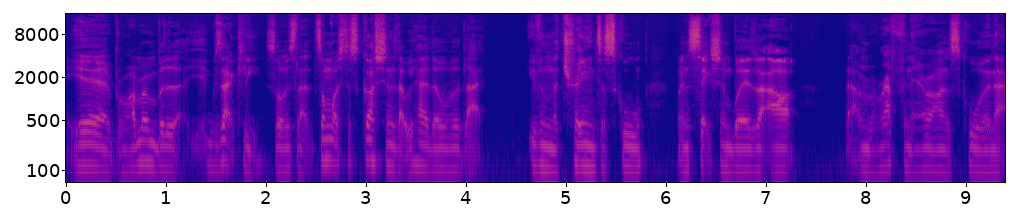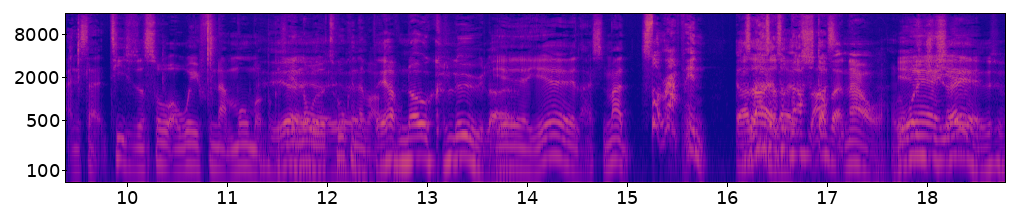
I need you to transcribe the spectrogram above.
Yeah, bro. I remember that, exactly. So it's like so much discussions that we had over like even the train to school when section boys were out. Like, I remember rapping it around school and that, and it's like teachers are so away from that moment because they didn't know what they're talking yeah. about. They have no clue. Like, Yeah, yeah, like it's mad. Stop rapping. I So- lied, so- so- like, stop that now. what Yeah, did you say? yeah.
